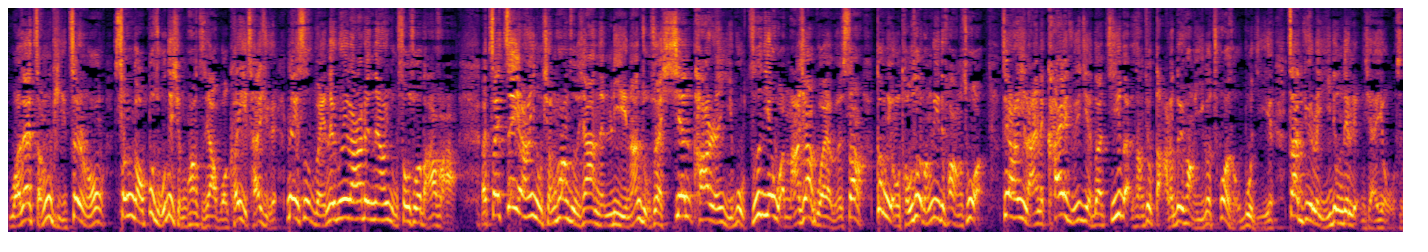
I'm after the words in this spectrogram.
我在整体阵容身高不足的情况之下，我可以采取类似委内瑞拉的那样一种收缩打法。呃，在这样一种情况之下呢，李。男主帅先他人一步，直接我拿下郭艾伦，上更有投射能力的方硕。这样一来呢，开局阶段基本上就打了对方一个措手不及，占据了一定的领先优势。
